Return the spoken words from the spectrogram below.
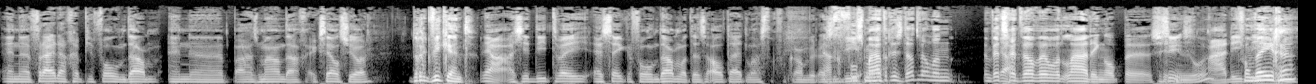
En eh, vrijdag heb je Volendam en eh paasmaandag Excelsior. Druk weekend. Ja, als je die twee, en zeker Volendam, want dat is altijd lastig voor Cambuur. Ja, Als je die- gevoelsmatig is dat wel een, een wedstrijd wel wel wat lading op eh zit Precies. nu hoor. Maar die, Vanwege? die- Nou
